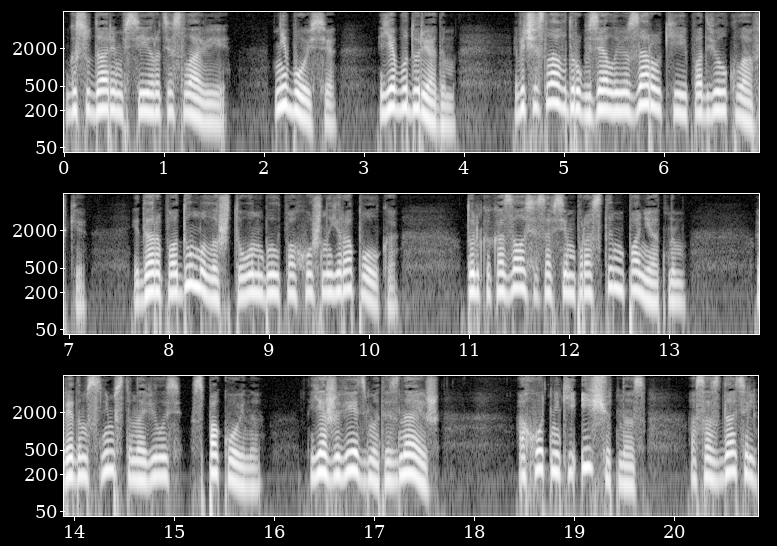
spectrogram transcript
государем всей Ратиславии. «Не бойся, я буду рядом». Вячеслав вдруг взял ее за руки и подвел к лавке. И Дара подумала, что он был похож на Ярополка, только казался совсем простым и понятным. Рядом с ним становилось спокойно. «Я же ведьма, ты знаешь. Охотники ищут нас, а Создатель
